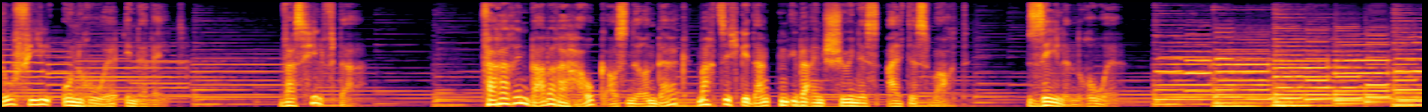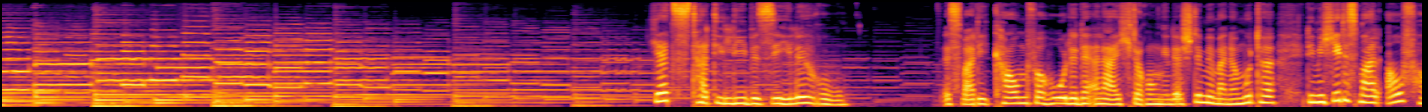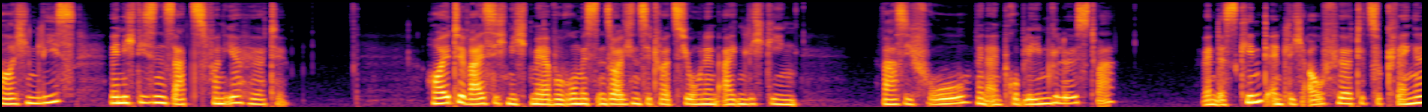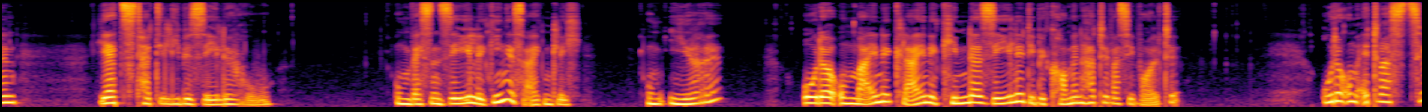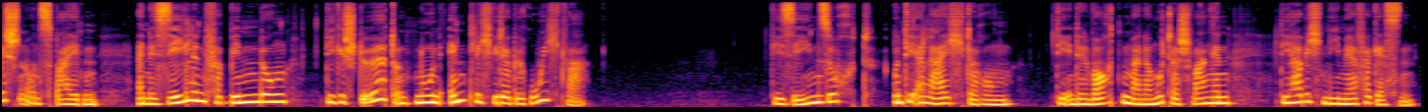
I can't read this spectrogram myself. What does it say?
so viel Unruhe in der Welt. Was hilft da? Pfarrerin Barbara Haug aus Nürnberg macht sich Gedanken über ein schönes altes Wort. Seelenruhe. Jetzt hat die liebe Seele Ruhe. Es war die kaum verhohlene Erleichterung in der Stimme meiner Mutter, die mich jedes Mal aufhorchen ließ, wenn ich diesen Satz von ihr hörte. Heute weiß ich nicht mehr, worum es in solchen Situationen eigentlich ging. War sie froh, wenn ein Problem gelöst war? Wenn das Kind endlich aufhörte zu quengeln? Jetzt hat die liebe Seele Ruhe. Um wessen Seele ging es eigentlich? Um ihre? Oder um meine kleine Kinderseele, die bekommen hatte, was sie wollte? Oder um etwas zwischen uns beiden, eine Seelenverbindung, die gestört und nun endlich wieder beruhigt war. Die Sehnsucht und die Erleichterung, die in den Worten meiner Mutter schwangen, die habe ich nie mehr vergessen.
